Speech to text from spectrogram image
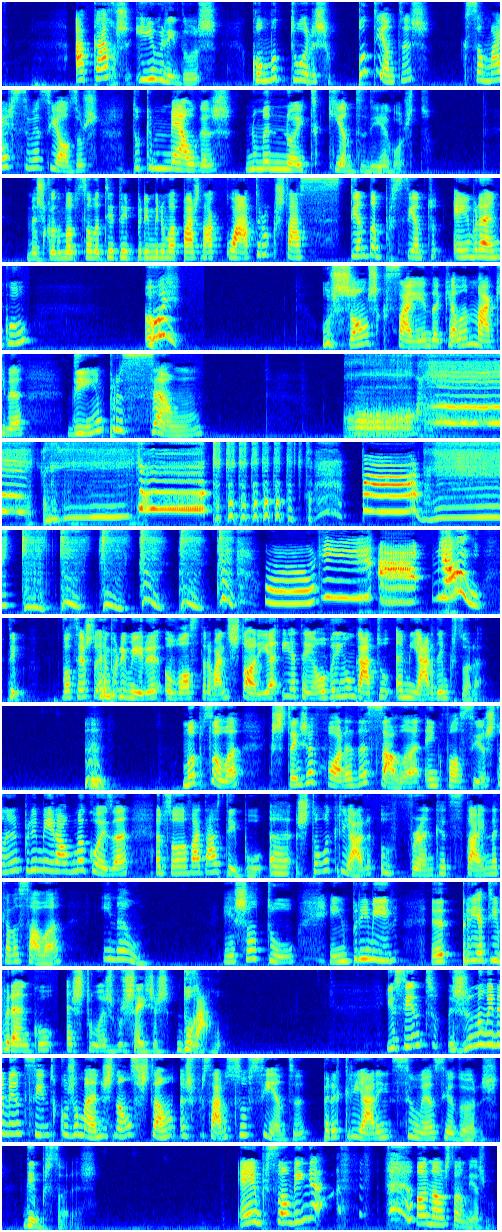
Há carros híbridos com motores potentes que são mais silenciosos do que melgas numa noite quente de agosto. Mas quando uma pessoa tenta imprimir uma página A4 que está a 70% em branco. Ui! Os sons que saem daquela máquina de impressão. Vocês estão a imprimir o vosso trabalho de história e até ouvem um gato a miar da impressora. Hum. Uma pessoa que esteja fora da sala em que vocês estão a imprimir alguma coisa, a pessoa vai estar tipo: uh, estão a criar o Frankenstein naquela sala? E não. É só tu a imprimir a preto e branco as tuas bochechas do rabo. Eu sinto, genuinamente sinto que os humanos não se estão a esforçar o suficiente para criarem silenciadores de impressoras. É impressão minha? Ou não estão mesmo?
